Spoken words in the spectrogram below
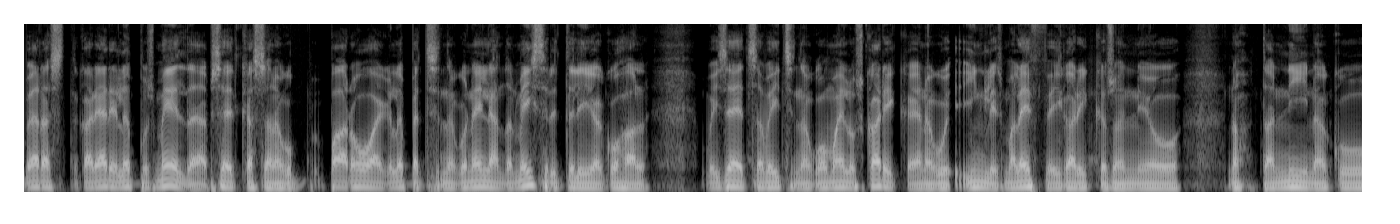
pärast karjääri lõpus meelde jääb, see, et kas sa nagu paar hooaega lõpetasid nagu neljandal meistrite liiga kohal või see, et sa võitsid nagu oma elus karika ja nagu Inglismaal FA karikas on ju noh, ta on nii nagu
